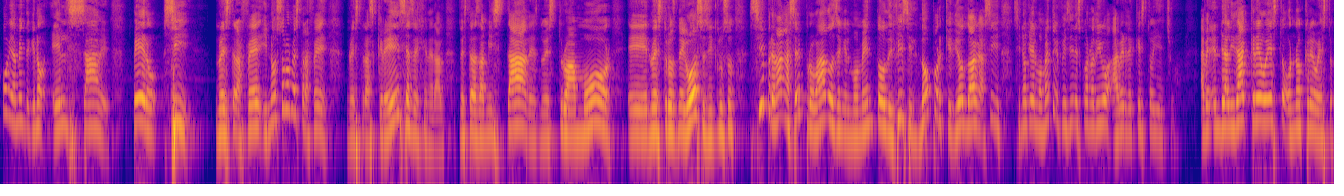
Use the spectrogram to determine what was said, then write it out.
Obviamente que no, Él sabe, pero sí, nuestra fe, y no solo nuestra fe, nuestras creencias en general, nuestras amistades, nuestro amor, eh, nuestros negocios incluso, siempre van a ser probados en el momento difícil, no porque Dios lo haga así, sino que el momento difícil es cuando digo, a ver, ¿de qué estoy hecho? A ver, ¿en realidad creo esto o no creo esto?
